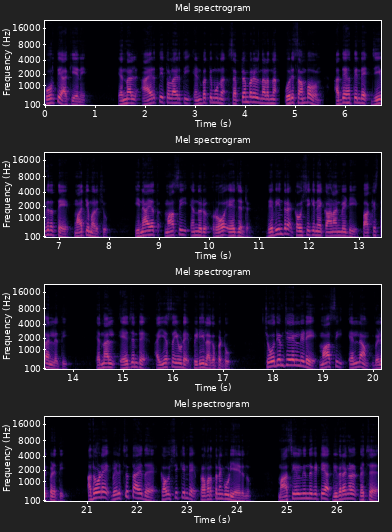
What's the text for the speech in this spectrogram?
പൂർത്തിയാക്കിയേനെ. എന്നാൽ ആയിരത്തി തൊള്ളായിരത്തി എൺപത്തി മൂന്ന് സെപ്റ്റംബറിൽ നടന്ന ഒരു സംഭവം അദ്ദേഹത്തിന്റെ ജീവിതത്തെ മാറ്റിമറിച്ചു. ഇനായത്ത് മാസി എന്നൊരു റോ ഏജന്റ് രവീന്ദ്ര കൗശിക്കിനെ കാണാൻ വേണ്ടി പാകിസ്ഥാനിലെത്തി. എന്നാൽ ഏജന്റ് ഐ എസ് ഐയുടെ പിടിയിലകപ്പെട്ടു. ചോദ്യം ചെയ്യലിനിടെ മാസി എല്ലാം വെളിപ്പെടുത്തി. അതോടെ വെളിച്ചത്തായത് കൗശിക്കിന്റെ പ്രവർത്തനം കൂടിയായിരുന്നു. മാസിയിൽ നിന്ന് കിട്ടിയ വിവരങ്ങൾ വെച്ച്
